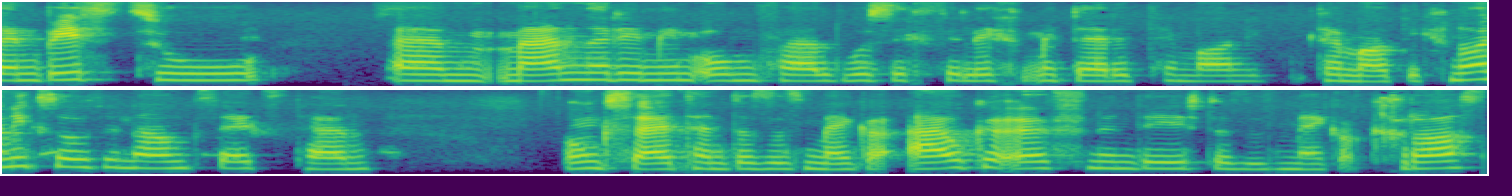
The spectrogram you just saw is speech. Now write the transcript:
dann bis zu ähm, Männern in meinem Umfeld, die sich vielleicht mit dieser Thematik noch nicht so auseinandergesetzt haben und gesagt haben, dass es mega augenöffnend ist, dass es mega krass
